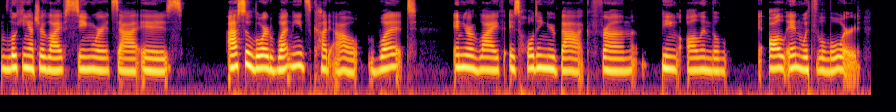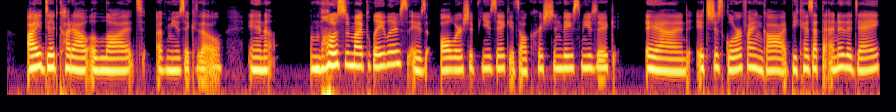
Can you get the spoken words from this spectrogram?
looking at your life, seeing where it's at is ask the Lord what needs cut out. What in your life is holding you back from being all in the all in with the Lord. I did cut out a lot of music though, and most of my playlist is all worship music, it's all Christian based music, and it's just glorifying God because at the end of the day,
